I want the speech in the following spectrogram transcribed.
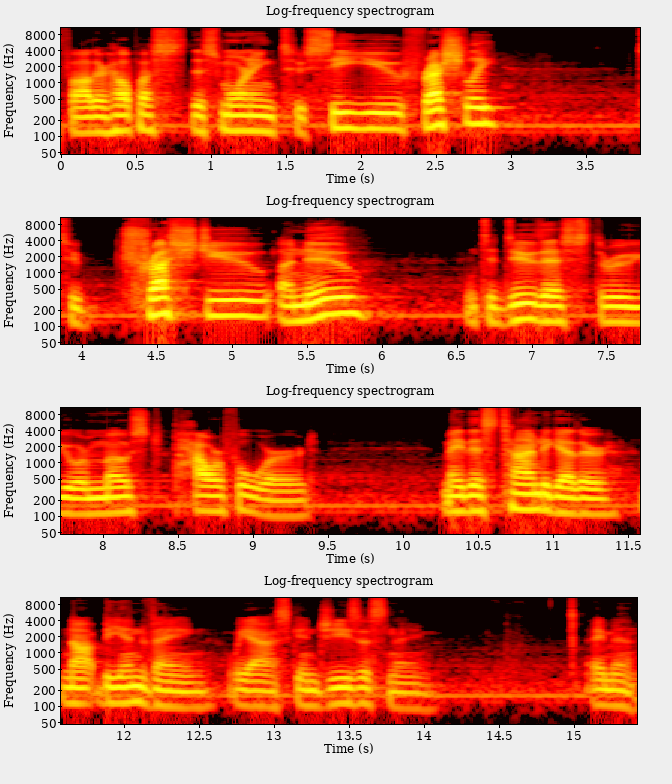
Father, help us this morning to see you freshly, trust you anew, and to do this through your most powerful word. May this time together not be in vain, we ask in Jesus' name. Amen.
